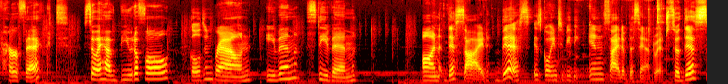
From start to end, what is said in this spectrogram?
perfect. So I have beautiful golden brown, even Steven on this side, this is going to be the inside of the sandwich. So this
